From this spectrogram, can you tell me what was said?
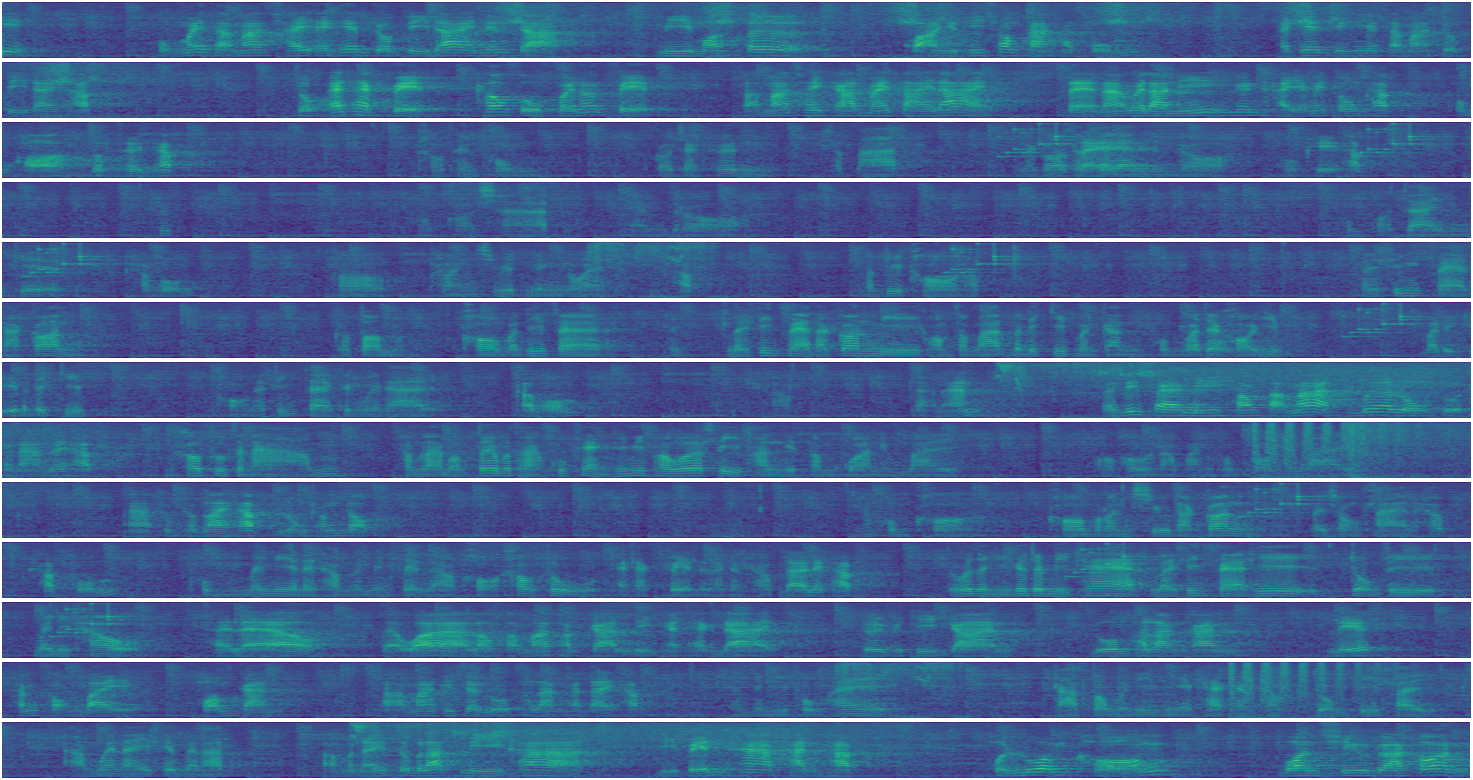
ผมไม่สามารถใช้ไอเทมโจมตีได้เนื่องจากมีมอนสเตอร์ขวางอยู่ที่ช่องกลางของผม ไอเทมจึงไม่สามารถโจมตีได้ครับ จบ Attack Phase เข้าสู่ Final Phase สามารถใช้การ์ดไม้ตายได้ แต่ณเวลานี้เงื่อนไขยังไม่ตรงครับ ผมขอจบเทิร์นครับ เข้าเทิร์นผมก็จะขึ้นสตาร์ทแล้วก็สแปลแตนแอนดรอโอเคครับผมขอชาร์จแอนดรอผมขอจ่ายหนึ่งเกตครับผม ก็พลังชีวิตหนึ่งหน่วยครับบัตตี้คอครับไ i ซิ่งแฟร์ดากอนก็ต้องคอบัตตี้แฟร์ไ i ซิ่งแฟร์ดากอนมีความสามารถบัตตี้กิฟเหมือนกัน ผมก็จะขอหยิบบัตตี้กิฟบัตตี้กิฟของไ i ซิ่งแฟร์ขึ้นมือได้ ครับผมครับจากนั้นบัตตี้แฟร์มีความสามารถเมื่อลงสู่สนามด้วยครับ เข้าสู่สนามทำลายมอนสเตอร์บนสนามคู่แข่งที่มี power 4,000หรือต่ำกว่า1ใบพอ power 3,000ผมขอทำลายอ่าถูกทำลายครับลงทั้งดอก แล้วผมขอคอบอลชิลดากอนไปช่องซ้ายนะครับ ครับผม ผมไม่มีอะไรทำในเมนเฟสแล้วขอเข้าสู่ Attack Phase เลยแล้วกันครับ ได้เลยครับ แต่ว่าอย่างนี้ก็จะมีแค่ Rising Fair ที่โจมตีไม่นี้เข้า ใช่แล้ว แต่ว่าเราสามารถทำการลิงก์แอ t แทกได้ โดยวิธีการรวมพลังกันเลสทั้ง2ใบพร้อมกัน สามารถที่จะรวมพลังกันได้ครับงั้นอย่างนี้ผมให้การ์ดตรงวันนี้นี้แท็กกันครับโจมตีใส่อาร์เมอร์ไนท์เซเบรัสอามันไนท์เซอร์บัสมีค่าดีเฟนซ์5,000 ครับผ ลรวมของบอลชิลดราก้อน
